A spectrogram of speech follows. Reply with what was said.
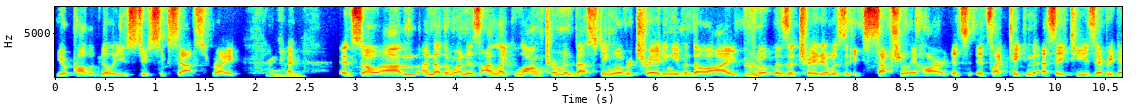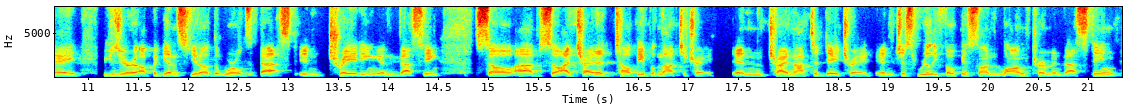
your probabilities to success, right? Mm-hmm. Okay. And so um, another one is I like long-term investing over trading. Even though I grew up as a trader, it was exceptionally hard. It's it's like taking the SATs every day because you're up against you know the world's best in trading and investing. So uh, so I try to tell people not to trade and try not to day trade and just really focus on long-term investing.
